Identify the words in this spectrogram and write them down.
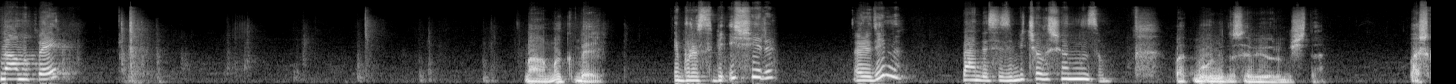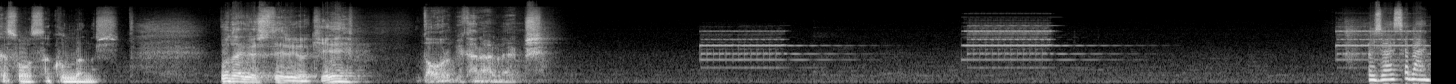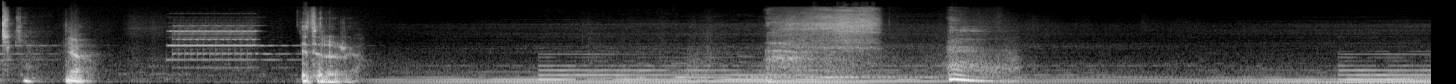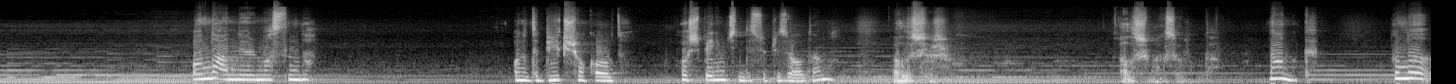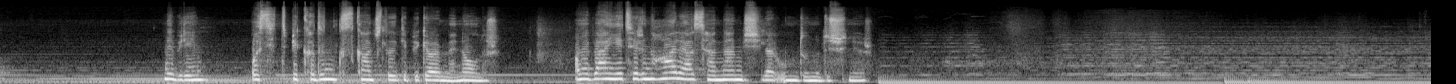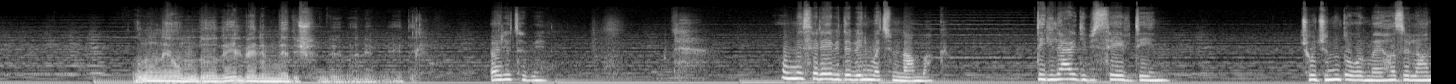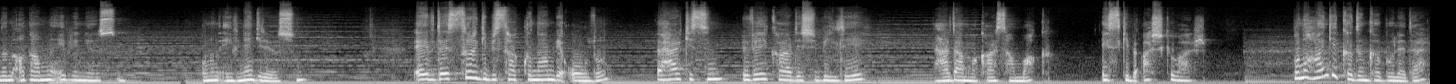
Namık Bey. Namık Bey. E burası bir iş yeri. Öyle değil mi? Ben de sizin bir çalışanınızım. Bak bu oyunu seviyorum işte. Başkası olsa kullanır. Bu da gösteriyor ki doğru bir karar vermiş. Özelse ben çıkayım. Ya. Yeter arıyor. Onu da anlıyorum aslında. Ona da büyük şok oldu. Hoş benim için de sürpriz oldu ama. Alışır. Alışmak zorunda. Namık, bunu ne bileyim basit bir kadın kıskançlığı gibi görme ne olur. Ama ben Yeter'in hala senden bir şeyler umduğunu düşünüyorum. Onun ne umduğu değil benim ne düşündüğüm önemliydi. Öyle tabii. O meseleye bir de benim açımdan bak. Deliler gibi sevdiğin, çocuğunu doğurmaya hazırlandığın adamla evleniyorsun. Onun evine giriyorsun. Evde sır gibi saklanan bir oğlu ve herkesin üvey kardeşi bildiği, nereden bakarsan bak, eski bir aşkı var. Bunu hangi kadın kabul eder?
